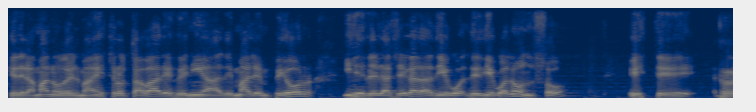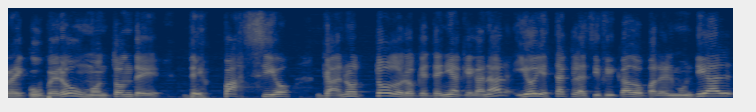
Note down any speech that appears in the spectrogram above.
que de la mano del maestro Tavares venía de mal en peor y desde la llegada de Diego, Alonso, este, recuperó un montón de, de espacio, ganó todo lo que tenía que ganar y hoy está clasificado para el Mundial.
